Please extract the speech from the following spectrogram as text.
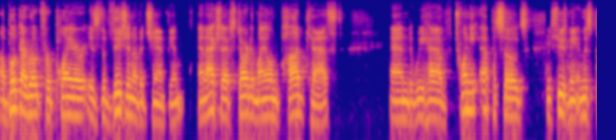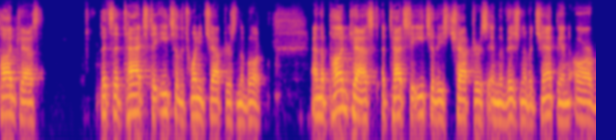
A book I wrote for player is The Vision of a Champion. And actually, I've started my own podcast, and we have 20 episodes, excuse me, in this podcast that's attached to each of the 20 chapters in the book. And the podcast attached to each of these chapters in The Vision of a Champion are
